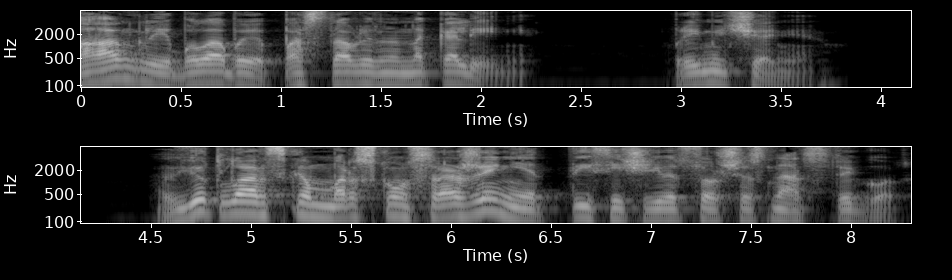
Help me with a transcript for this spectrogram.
а Англия была бы поставлена на колени. Примечание. В Ютландском морском сражении 1916 год,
